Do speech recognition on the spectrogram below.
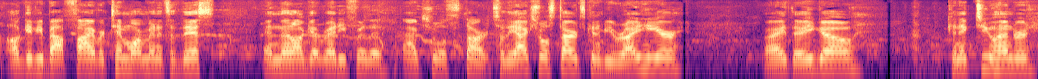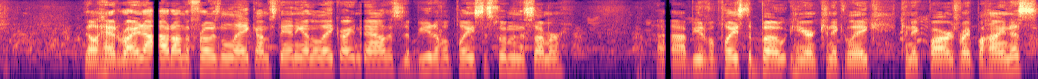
I'll give you about five or 10 more minutes of this and then I'll get ready for the actual start. So the actual start's gonna be right here. All right, there you go. Knik 200. They'll head right out on the frozen lake. I'm standing on the lake right now. This is a beautiful place to swim in the summer. Uh, beautiful place to boat here in Knik Lake. Knik Bar is right behind us.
